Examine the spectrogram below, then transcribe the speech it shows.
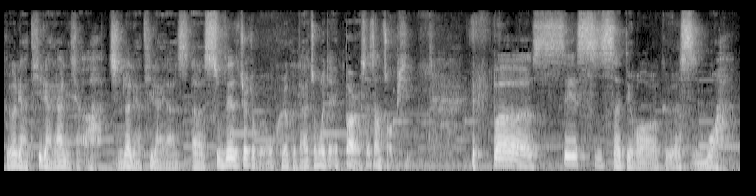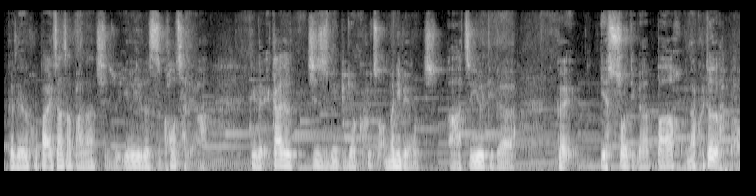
搿个两天两夜里向啊，剪了两天两夜，呃，素材是交交关，我看了看，大概总归得一百二十张照片。一百三四十条搿个字幕啊，搿侪是虎爸一张张摆上去，然后一个一个字敲出来啊。这个一家头剪视频比较枯燥，没人陪我剪啊，只有这个搿一束这个百合花，㑚看得到是伐？百合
